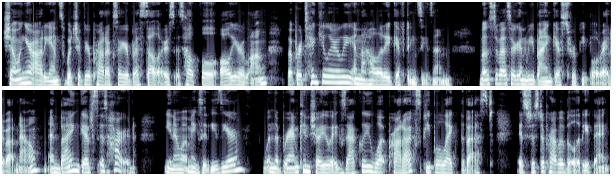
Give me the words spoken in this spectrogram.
Showing your audience which of your products are your bestsellers is helpful all year long, but particularly in the holiday gifting season. Most of us are going to be buying gifts for people right about now, and buying gifts is hard. You know what makes it easier? When the brand can show you exactly what products people like the best. It's just a probability thing.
